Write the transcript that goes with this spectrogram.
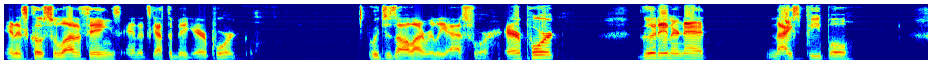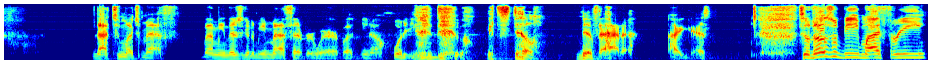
and it's close to a lot of things and it's got the big airport, which is all I really ask for. Airport, good internet, nice people, not too much meth. I mean, there's going to be meth everywhere, but you know, what are you going to do? It's still Nevada, I guess. So those would be my three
